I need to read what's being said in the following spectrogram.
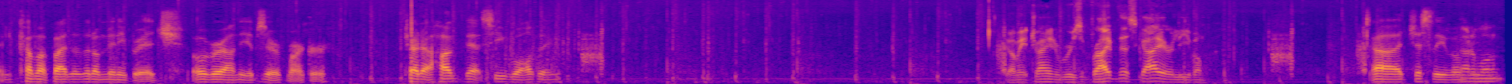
and come up by the little mini bridge over on the observe marker. Try to hug that seawall thing. Do You want me to try and revive this guy or leave him? Uh, just leave them. Got one.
